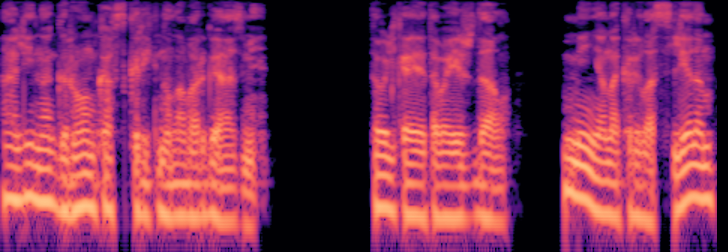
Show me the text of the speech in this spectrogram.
Алина громко вскрикнула в оргазме. Только этого и ждал. Меня накрыло следом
